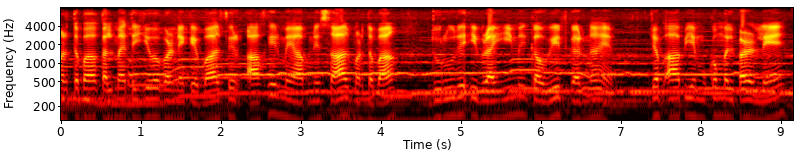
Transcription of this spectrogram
मरतबा कलम तयबा पढ़ने के बाद फिर आखिर में आपने सात मरतबा दरूद इब्राहिम का वेद करना है। जब आप ये मुकम्मल पढ़ लें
